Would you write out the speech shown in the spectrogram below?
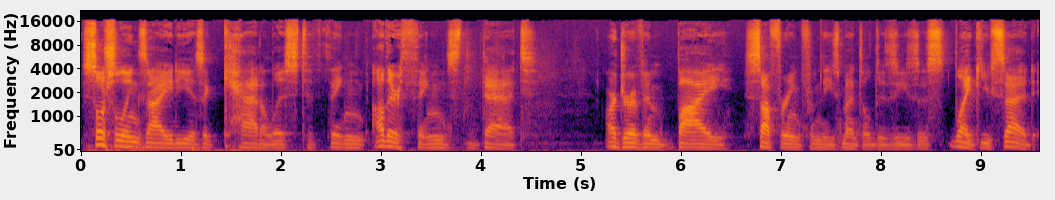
social anxiety is a catalyst to thing other things that are driven by suffering from these mental diseases like you said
